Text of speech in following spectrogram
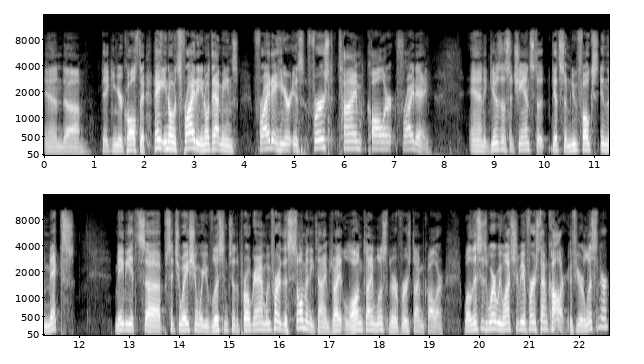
and um, taking your calls today. Hey, you know, it's Friday. You know what that means? Friday here is First Time Caller Friday and it gives us a chance to get some new folks in the mix. Maybe it's a situation where you've listened to the program. We've heard this so many times, right? Long time listener, first time caller. Well, this is where we want you to be a first time caller. If you're a listener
